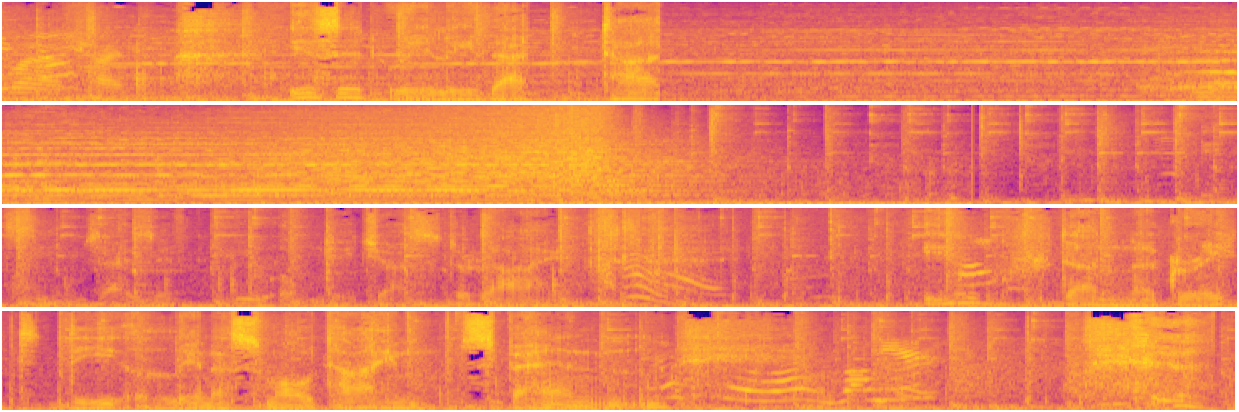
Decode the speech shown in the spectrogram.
Is it really that tight? It seems as if you only just arrived. You've done a great deal in a small time span.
